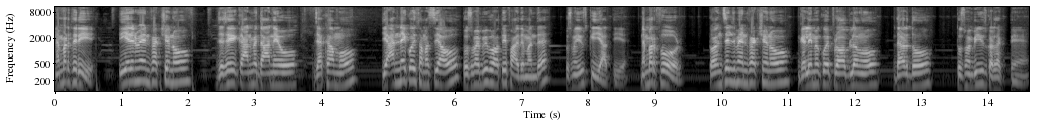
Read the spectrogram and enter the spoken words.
नंबर थ्री ईयर में इन्फेक्शन हो, जैसे कि कान में दाने हो, जख्म हो, या अन्य कोई समस्या हो तो उसमें भी बहुत ही फ़ायदेमंद है, उसमें यूज़ की जाती है। नंबर फोर टॉन्सिल्स में इन्फेक्शन हो, गले में कोई प्रॉब्लम हो, दर्द हो तो उसमें भी यूज़ कर सकते हैं।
